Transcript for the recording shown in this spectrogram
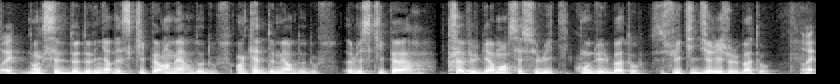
ouais. Donc c'est de devenir des skippers en mer d'eau douce, en quête de mer d'eau douce. Le skipper, très vulgairement, c'est celui qui conduit le bateau, c'est celui qui dirige le bateau. Ouais.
